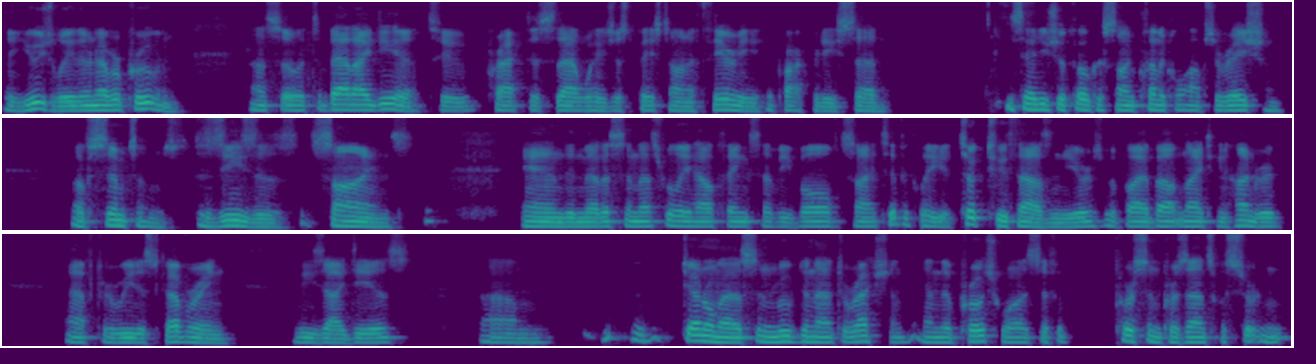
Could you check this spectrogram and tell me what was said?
usually they're never proven. Uh, so it's a bad idea to practice that way just based on a theory, Hippocrates said. He said you should focus on clinical observation of symptoms, diseases, signs, and in medicine, that's really how things have evolved scientifically. It took 2,000 years, but by about 1900, after rediscovering these ideas, um, general medicine moved in that direction. And the approach was if a person presents with certain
